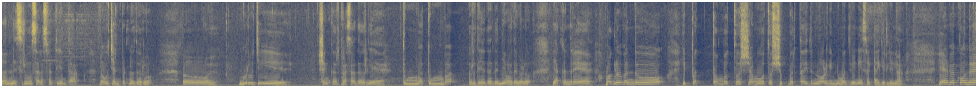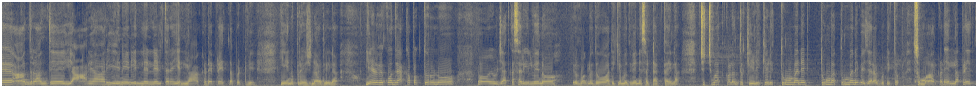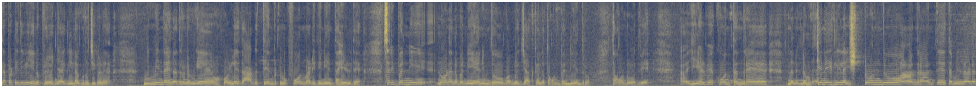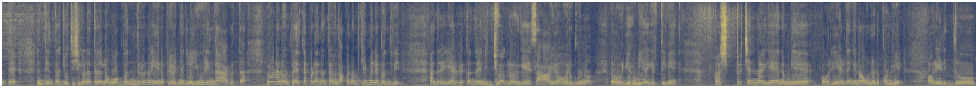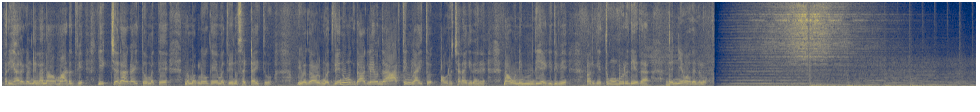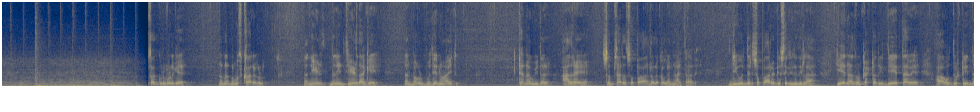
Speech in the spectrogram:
ನನ್ನ ಹೆಸರು ಸರಸ್ವತಿ ಅಂತ. ನಾವು ಚನ್ನಪಟ್ಟಣದವರು. ಗುರುಜಿ ಶಂಕರ್ ಪ್ರಸಾದ್ ಅವ್ರಿಗೆ ತುಂಬ ತುಂಬ ಹೃದಯದ ಧನ್ಯವಾದಗಳು. ಯಾಕಂದರೆ ಮಗಳು ಬಂದು ಇಪ್ಪತ್ತೊಂಬತ್ತು ವರ್ಷ, ಮೂವತ್ತು ವರ್ಷಕ್ಕೆ ಬರ್ತಾ ಇದ್ರು ಅವಳಿಗೆ ಇನ್ನೂ ಮದುವೆನೇ ಸೆಟ್ ಆಗಿರಲಿಲ್ಲ. ಹೇಳಬೇಕು ಅಂದರೆ ಆಂಧ್ರ ಅಂತೆ, ಯಾರ್ಯಾರು ಏನೇನು ಎಲ್ಲೆಲ್ಲಿ ಹೇಳ್ತಾರೆ ಎಲ್ಲ ಕಡೆ ಪ್ರಯತ್ನ ಪಟ್ವಿ. ಏನೂ ಪ್ರಯೋಜನ ಆಗಲಿಲ್ಲ. ಹೇಳ್ಬೇಕು ಅಂದರೆ ಅಕ್ಕಪಕ್ಕದವ್ರು ಇವಳು ಜಾತಕ ಸರಿ ಇಲ್ವೇನೋ ಇವ್ರ ಮಗಳದು ಅದಕ್ಕೆ ಮದುವೆನೇ ಸೆಟ್ ಆಗ್ತಾ ಇಲ್ಲ. ಚುಚ್ಚು ಮಾತುಗಳಂತೂ ಕೇಳಿ ಕೇಳಿ ತುಂಬಾ ತುಂಬ ತುಂಬಾ ಬೇಜಾರಾಗ್ಬಿಟ್ಟಿತ್ತು. ಸುಮಾರು ಕಡೆ ಎಲ್ಲ ಪ್ರಯತ್ನ ಪಟ್ಟಿದ್ದೀವಿ, ಏನೂ ಪ್ರಯೋಜನ ಆಗಲಿಲ್ಲ ಗುರುಜಿಗಳೇ. ನಿಮ್ಮಿಂದ ಏನಾದರೂ ನಮಗೆ ಒಳ್ಳೇದಾಗುತ್ತೆ ಅಂದ್ಬಿಟ್ಟು ನಿಮಗೆ ಫೋನ್ ಮಾಡಿದ್ದೀನಿ ಅಂತ ಹೇಳಿದೆ. ಸರಿ, ಬನ್ನಿ, ನೋಡೋಣ, ಬನ್ನಿ ನಿಮ್ಮದು ಮಗಳಿಗೆ ಜಾತಕ ಎಲ್ಲ ತೊಗೊಂಡು ಬನ್ನಿ ಅಂದರು. ತೊಗೊಂಡು ಹೋದ್ವಿ. ಹೇಳಬೇಕು ಅಂತಂದರೆ ನನಗೆ ನಂಬಿಕೆನೇ ಇರಲಿಲ್ಲ. ಇಷ್ಟೊಂದು ಆಂಧ್ರ ಅಂತೆ ತಮಿಳ್ನಾಡಂತೆ ಎಂತೆಂಥ ಜ್ಯೋತಿಷಿಗಳ ಹತ್ರ ಎಲ್ಲ ಹೋಗಿ ಬಂದ್ರೂ ಏನೂ ಪ್ರಯೋಜನ ಆಗಿಲ್ಲ ಇವರಿಂದ ಆಗುತ್ತಾ? ನೋಡೋಣ, ಒಂದು ಪ್ರಯತ್ನ ಪಡೋಣ ಅಂತ ಒಂದು ಅಪನಂಬಿಕೆ ಮೇಲೆ ಬಂದ್ವಿ. ಅಂದರೆ ಹೇಳ್ಬೇಕಂದ್ರೆ ನಿಜವಾಗ್ಲೂ ಅವ್ರಿಗೆ ಸಾಯೋವರೆಗೂ ನಾವು ಅವ್ರಿಗೆ ಋಣಿಯಾಗಿರ್ತೀವಿ. ಅಷ್ಟು ಚೆನ್ನಾಗೇ ನಮಗೆ ಅವ್ರು ಹೇಳ್ದಂಗೆ ನಾವು ನಡ್ಕೊಂಡ್ವಿ. ಅವ್ರು ಹೇಳಿದ್ದು ಪರಿಹಾರಗಳನ್ನೆಲ್ಲ ನಾವು ಮಾಡಿದ್ವಿ. ಈಗ ಚೆನ್ನಾಗಾಯಿತು ಮತ್ತು ನಮ್ಮ ಮಗಳಿಗೆ ಮದುವೆನೂ ಸೆಟ್ ಆಯಿತು ಇವಾಗ ಅವ್ಳಿಗೆ ಮದುವೆನೂ ಮುಗ್ದಾಗಲೇ ಒಂದು ಆರು ತಿಂಗಳಾಯಿತು. ಅವರು ಚೆನ್ನಾಗಿದ್ದಾರೆ. ನಾವು ನೆಮ್ಮದಿಯಾಗಿದ್ದೀವಿ. ಅವ್ರಿಗೆ ತುಂಬ ಹೃದಯದ ಧನ್ಯವಾದಗಳು. ಗುರುಗಳಿಗೆ ನನ್ನ ನಮಸ್ಕಾರಗಳು. ನಾನು ಹೇಳಿ, ನನ್ನ ಹೆಂಡತಿ ಹೇಳ್ದಾಗೆ ನನ್ನ ಮಗಳು ಮದುವೆನೂ ಆಯಿತು. ಚೆನ್ನಾಗಿದ್ದಾರೆ ಆದರೆ ಸಂಸಾರದ ಸ್ವಲ್ಪ ಅಲ್ಲೋಲ ಕಲ್ಲನ್ನು ಆಯ್ತಾ ಇದೆ. ಜೀವನದಲ್ಲಿ ಸ್ವಲ್ಪ ಆರೋಗ್ಯ ಸರಿ ಇರೋದಿಲ್ಲ ಏನಾದರೂ ಕಷ್ಟ ಇದ್ದೇ ಇರ್ತವೆ. ಆ ಒಂದು ದೃಷ್ಟಿಯಿಂದ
